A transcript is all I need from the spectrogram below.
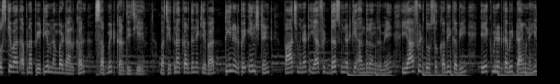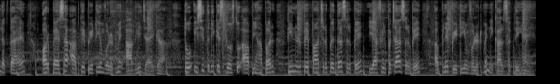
उसके बाद अपना पेटीएम नंबर डालकर सबमिट कर दीजिए। बस इतना कर देने के बाद तीन रुपये इंस्टेंट पाँच मिनट या फिर दस मिनट के अंदर अंदर में या फिर दोस्तों कभी कभी एक मिनट का भी टाइम नहीं लगता है और पैसा आपके पेटीएम वॉलेट में आ भी जाएगा। तो इसी तरीके से दोस्तों आप यहाँ पर तीन रुपये पाँच रुपये दस रुपये या फिर पचास रुपये अपने पेटीएम वॉलेट में निकाल सकते हैं।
